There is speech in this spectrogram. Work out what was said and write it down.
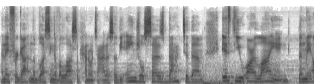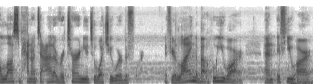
and they've forgotten the blessing of Allah subhanahu wa ta'ala. So the angel says back to them, if you are lying, then may Allah subhanahu wa ta'ala return you to what you were before. If you're lying about who you are, and if you are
